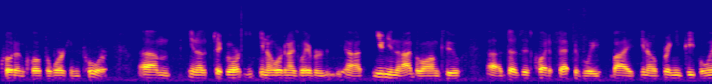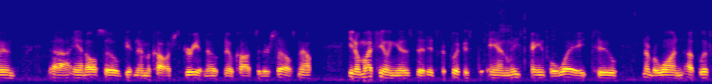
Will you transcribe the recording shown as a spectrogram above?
quote unquote the working poor. Um, you know, the particular you know organized labor uh, union that I belong to uh, does this quite effectively by you know bringing people in uh, and also getting them a college degree at no no cost to themselves. Now, you know, my feeling is that it's the quickest and least painful way to number one uplift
